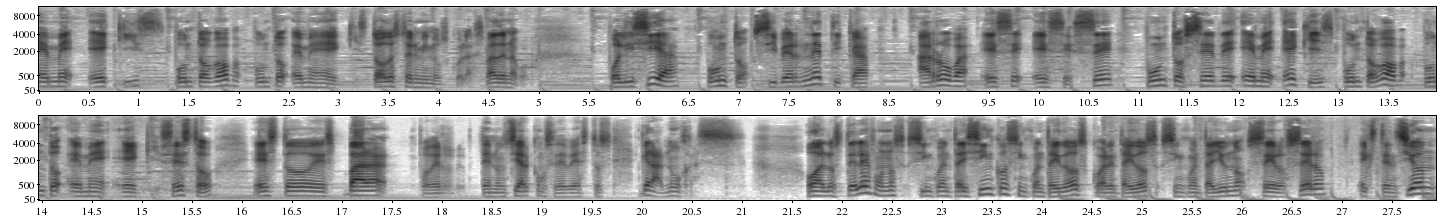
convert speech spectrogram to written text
ssc.cdmx.gov.mx. Todo esto en minúsculas. Va de nuevo. Policía.cibernética arroba ssc.cdmx.gov.mx. Esto esto es para poder denunciar cómo se debe a estos granujas. O a los teléfonos 55 52 42 51 00, extensión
